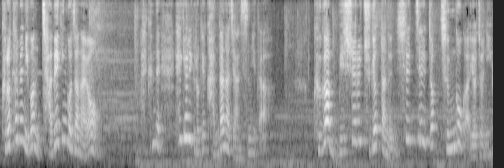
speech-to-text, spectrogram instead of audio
그렇다면 이건 자백인 거잖아요. 근데 해결이 그렇게 간단하지 않습니다. 그가 미셸을 죽였다는 실질적 증거가 여전히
